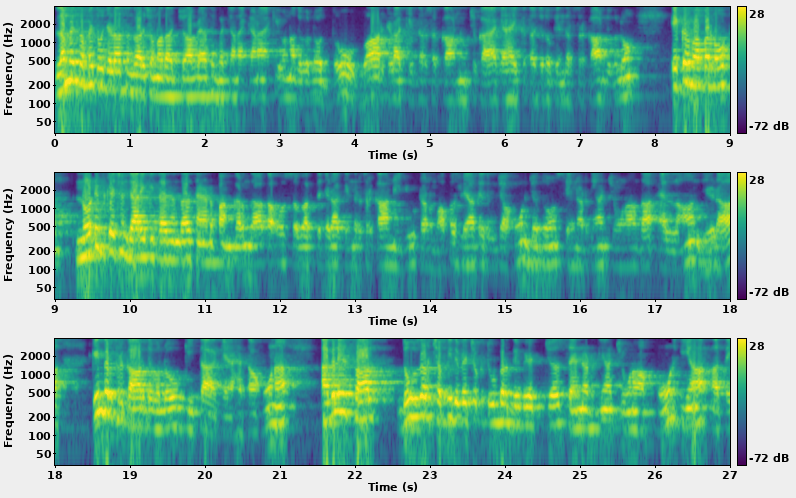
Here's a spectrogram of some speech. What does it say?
ਲੰਮੇ ਸਮੇਂ ਤੋਂ ਜਿਹੜਾ ਸੰਘਰਸ਼ ਉਹਨਾਂ ਦਾ ਚੱਲ ਰਿਹਾ ਸੀ। ਬੱਚਿਆਂ ਦਾ ਕਹਿਣਾ ਹੈ ਕਿ ਉਹਨਾਂ ਦੇ ਵੱਲੋਂ ਦੋ ਵਾਰ ਜਿਹੜਾ ਕੇਂਦਰ ਸਰਕਾਰ ਨੂੰ ਚੁਕਾਇਆ ਗਿਆ ਹੈ। ਇੱਕ ਤਾਂ ਜਦੋਂ ਕੇਂਦਰ ਸਰਕਾਰ ਦੇ ਵੱਲੋਂ 1 ਨਵੰਬਰ ਨੂੰ ਨੋਟੀਫਿਕੇਸ਼ਨ ਜਾਰੀ ਕੀਤਾ ਜਾਂਦਾ ਸੈਂਡ ਭੰਗ ਕਰਨ ਦਾ, ਤਾਂ ਉਸ ਵਕਤ ਜਿਹੜਾ ਕੇਂਦਰ ਸਰਕਾਰ ਨੇ ਯੂ ਟਰਨ ਵਾਪਸ ਲਿਆ ਤੇ ਦੂਜਾ ਹੁਣ ਜਦੋਂ ਸੈਨੇਟ ਦੀਆਂ ਚੋਣਾਂ ਦਾ ਐਲਾਨ ਜਿਹੜਾ ਕੇਂਦਰ ਸਰਕਾਰ ਦੇ ਵੱਲੋਂ ਕੀਤਾ ਗਿਆ ਹੈ, ਤਾਂ ਹੁਣ ਅਗਲੇ ਸਾਲ 2026 ਦੇ ਵਿੱਚ ਅਕਤੂਬਰ ਦੇ ਵਿੱਚ ਸੈਨੇਟ ਦੀਆਂ ਚੋਣਾਂ ਹੋਣਗੀਆਂ ਅਤੇ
